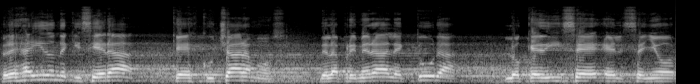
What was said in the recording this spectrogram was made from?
Pero es ahí donde quisiera que escucháramos de la primera lectura lo que dice el Señor.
